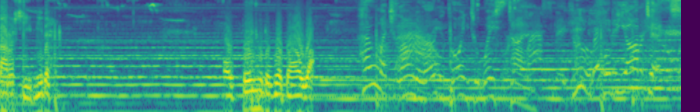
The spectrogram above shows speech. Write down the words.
naruh sini deh. Obeng udah gua bawa. How much longer are you going to waste time? the objects.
